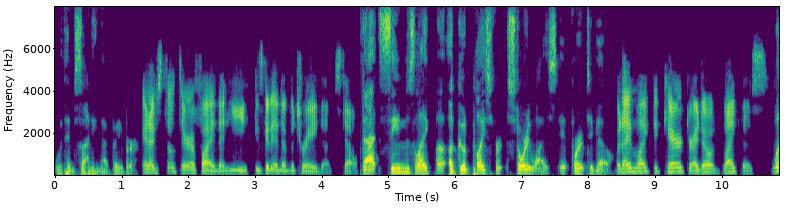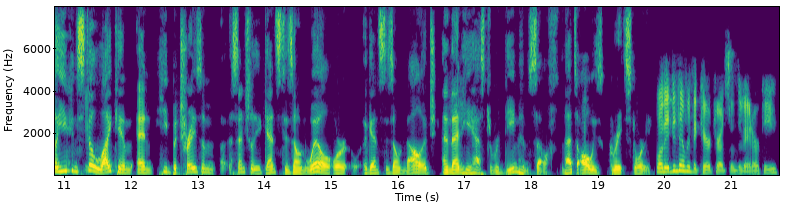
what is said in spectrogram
with him signing that paper. And I'm still terrified that he is going to end up betraying them still. That seems like a, a good place for story-wise it, for it to go. But I like the character. I don't like this. Well, you can still like him, and he betrays him uh, essentially against his own will or against his own knowledge, and then he has to redeem himself. That's always great story. Well, they did that with the character on Sons of Anarchy.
